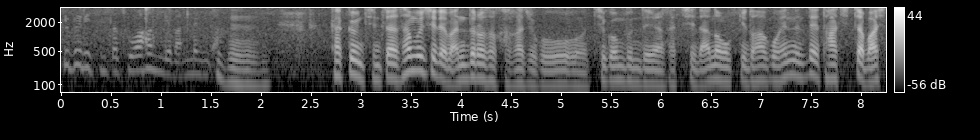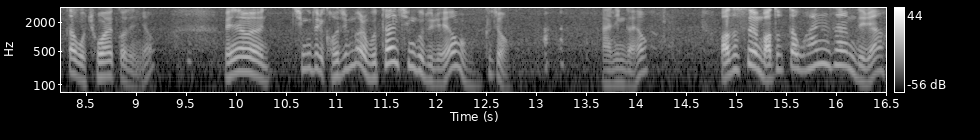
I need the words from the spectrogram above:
그들이 진짜 좋아하는 게 맞는가? 음, 가끔 진짜 사무실에 만들어서 가가지고 직원분들이랑 같이 나눠 먹기도 하고 했는데 다 진짜 맛있다고 좋아했거든요. 왜냐면 친구들이 거짓말을 못하는 친구들이에요. 그죠? 아닌가요? 맛없으면 맛없다고 하는 사람들이야.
